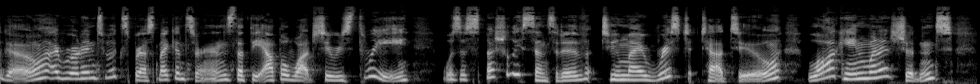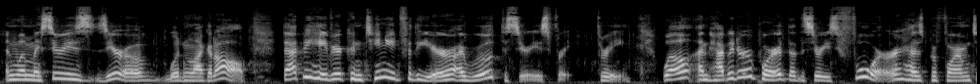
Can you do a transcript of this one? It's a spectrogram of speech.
ago, I wrote in to express my concerns that the Apple Watch Series 3 was especially sensitive to my wrist tattoo, locking when it shouldn't, and when my Series Zero wouldn't lock at all. That behavior continued for the year I wrote the Series 3. Well, I'm happy to report that the Series 4 has performed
